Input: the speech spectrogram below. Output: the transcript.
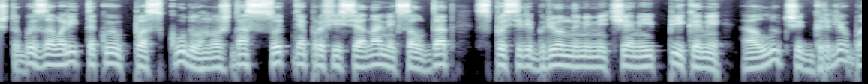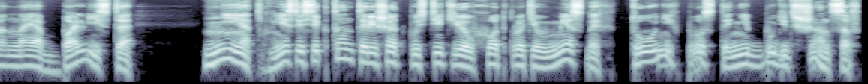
Чтобы завалить такую паскуду, нужна сотня профессиональных солдат с посеребренными мечами и пиками, а лучше грёбаная баллиста. Нет, если сектанты решат пустить ее в ход против местных, то у них просто не будет шансов.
